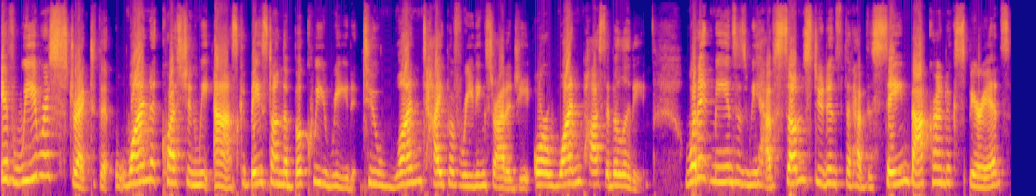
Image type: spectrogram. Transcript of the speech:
If we restrict the one question we ask based on the book we read to one type of reading strategy or one possibility, what it means is we have some students that have the same background experience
